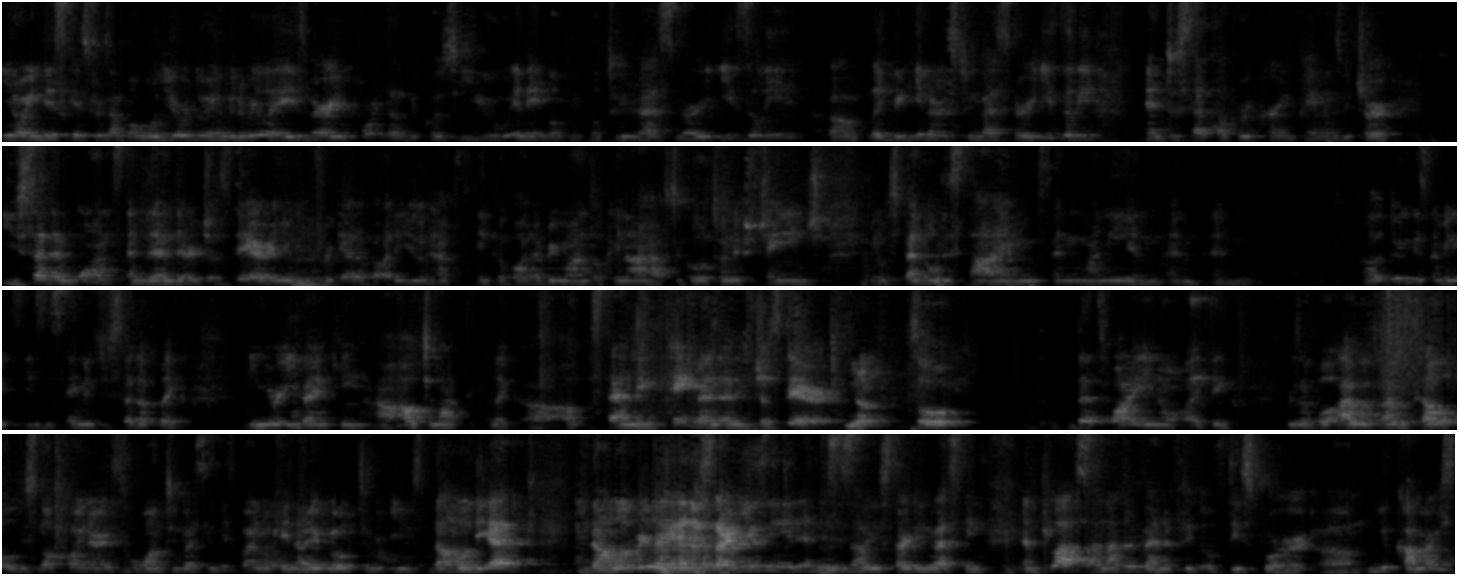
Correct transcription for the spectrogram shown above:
you know, in this case, for example, what you're doing with Relai is very important because you enable people to invest very easily, um, like beginners to invest very easily and to set up recurring payments, which are you set them once and then they're just there and you can mm-hmm. forget about it. You don't have to think about every month, okay, now I have to go to an exchange, you know, spend all this time sending money and, and, and uh, doing this. I mean, it's, it's the same as you set up like in your e-banking uh, automatic, like uh, outstanding payment and it's just there. Yeah. So that's why, you know, I think for example, I would I would tell all these no coiners who want to invest in Bitcoin, okay, now you go to you download the app, you download Relai, and you start using it, and this is how you start investing. And plus, another benefit of this for um, newcomers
